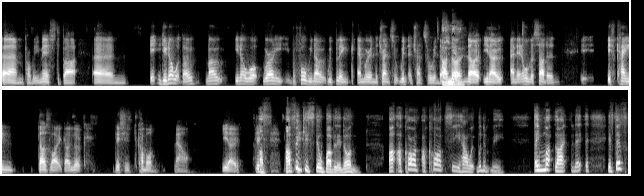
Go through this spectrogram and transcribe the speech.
um, probably missed. But um, it, you know what though, Mo? You know what? We're only before we know it, we blink and we're in the transfer winter transfer window. I know. No, you know, and then all of a sudden, if Kane does like go, look, this is come on now, you know. This, I, I think he's still bubbling on. I, I can't I can't see how it wouldn't be. They must like they, if they've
